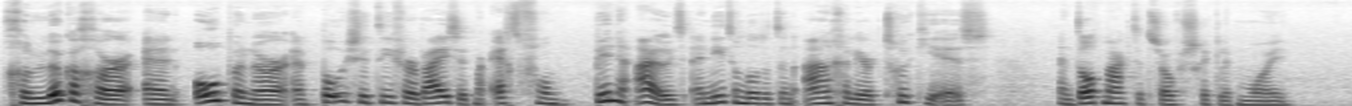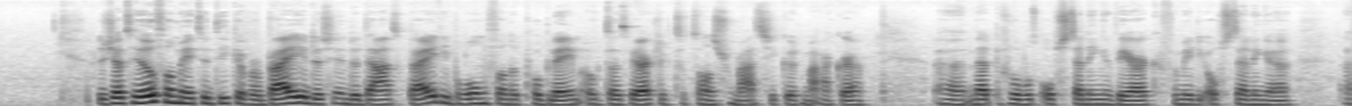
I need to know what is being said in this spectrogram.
gelukkiger en opener en positiever bij zit. Maar echt van binnenuit. En niet omdat het een aangeleerd trucje is. En dat maakt het zo verschrikkelijk mooi. Dus je hebt heel veel methodieken waarbij je dus inderdaad bij die bron van het probleem ook daadwerkelijk de transformatie kunt maken. Uh, met bijvoorbeeld opstellingenwerk, familieopstellingen, uh,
